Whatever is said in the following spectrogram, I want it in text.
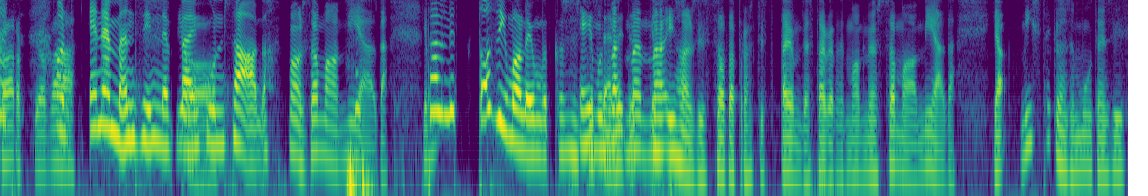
Karppi on, vähän... on enemmän sinne päin Joo. kuin Saaga. Mä oon samaa mieltä. Ja Tämä oli nyt tosi monimutkaisesti Ei, mutta mä, mä, mä, ihan siis sataprosenttisesti tajun, mitä se tarkoittaa, että mä oon myös samaa mieltä. Ja mistäköhän se muuten siis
